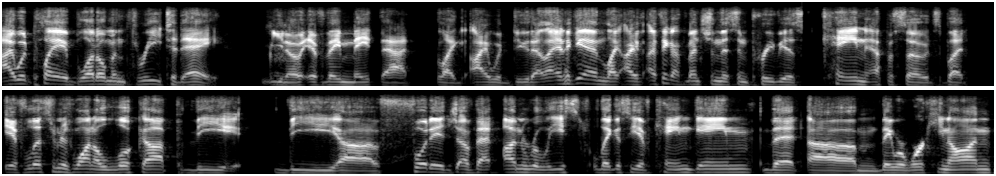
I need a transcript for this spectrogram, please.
i would play blood omen 3 today you know if they made that like i would do that and again like i, I think i've mentioned this in previous Kain episodes but if listeners want to look up the the uh, footage of that unreleased Legacy of Kain game that um, they were working on,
